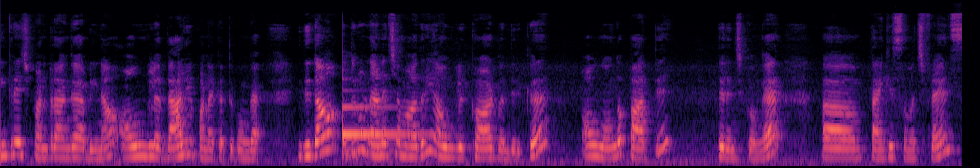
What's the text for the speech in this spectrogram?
என்கரேஜ் பண்ணுறாங்க அப்படின்னா அவங்கள வேல்யூ பண்ண கற்றுக்கோங்க இதுதான் நினச்ச மாதிரி அவங்களுக்கு கார்டு வந்திருக்கு. அவங்கவுங்க பார்த்து தெரிஞ்சுக்கோங்க. தேங்க்யூ ஸோ மச் ஃப்ரெண்ட்ஸ்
